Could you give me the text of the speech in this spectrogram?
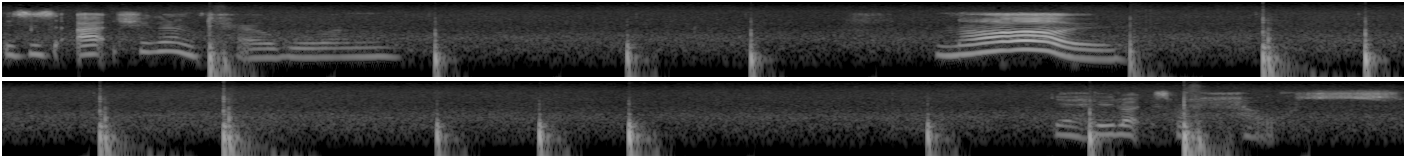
This is actually going terrible right now. No! Yeah, who likes my house?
